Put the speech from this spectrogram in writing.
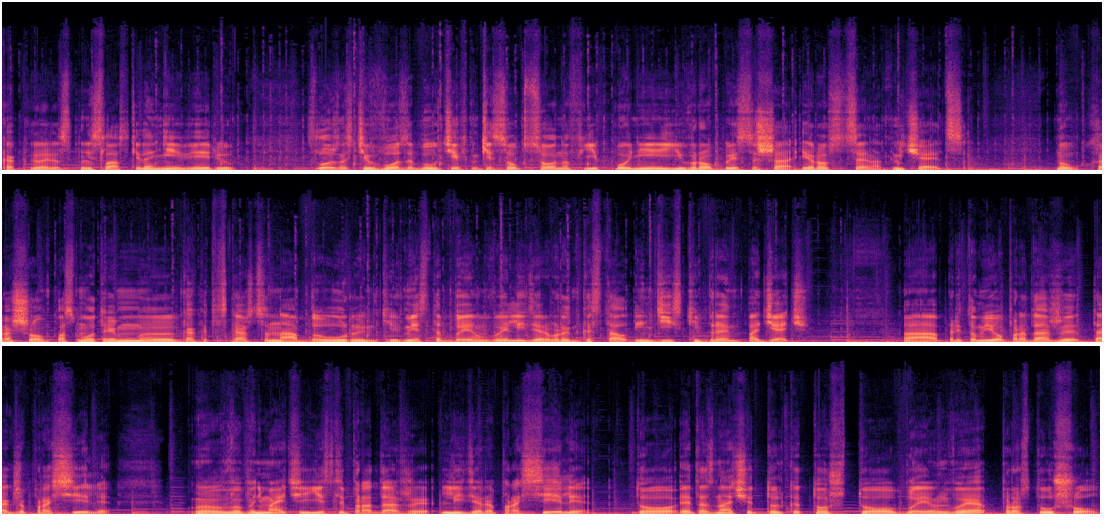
Как говорил Станиславский, да, не верю. Сложности ввоза БУ техники с аукционов Японии, Европы и США. И рост цен отмечается. Ну, хорошо, посмотрим, э, как это скажется на БУ рынке. Вместо BMW лидером рынка стал индийский бренд Bajaj. А притом его продажи также просели. Э, вы понимаете, если продажи лидера просели, то это значит только то, что BMW просто ушел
